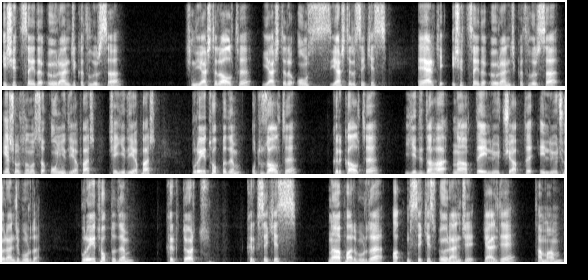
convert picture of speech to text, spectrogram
eşit sayıda öğrenci katılırsa şimdi yaşları 6, yaşları 10, yaşları 8. Eğer ki eşit sayıda öğrenci katılırsa yaş ortalaması 17 yapar. Şey 7 yapar. Burayı topladım. 36, 46, 7 daha ne yaptı? 53 yaptı. 53 öğrenci burada. Burayı topladım. 44, 48, ne yapar burada? 68 öğrenci geldi. Tamam.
